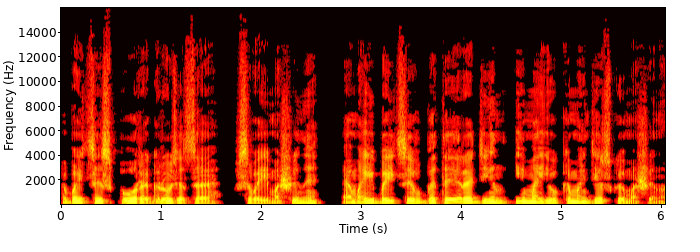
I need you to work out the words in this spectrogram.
Бойцы спора грузятся в свои машины, а мои бойцы в БТР-1 и мою командирскую машину.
